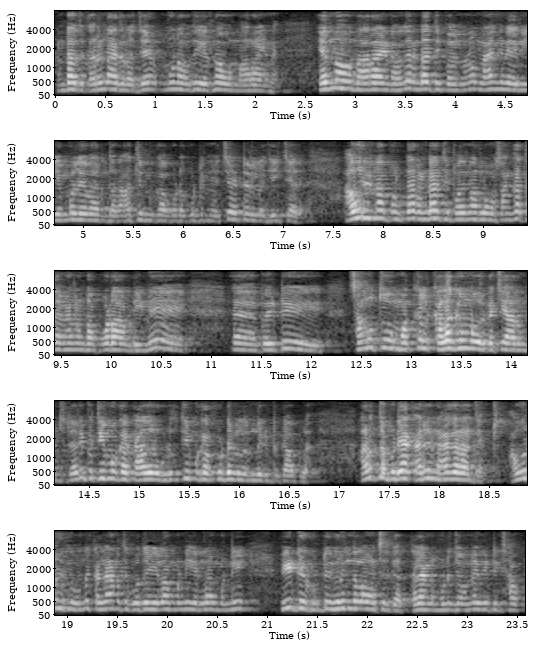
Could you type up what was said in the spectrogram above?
ரெண்டாவது கருநாகராஜன் மூணாவது எர்ணாவூர் நாராயணன். எர்ணாவூர் நாராயணன் வந்து ரெண்டாயிரத்தி பதினொன்றில் நாங்குநேரி எம்எல்ஏவாக இருந்தார். அதிமுக கூட கூட்டணி வச்சு ரெட்டலில் ஜெயிச்சார். அவர் என்ன பண்ணிட்டார்? ரெண்டாயிரத்தி பதினாறில் உன் சங்கத்தை வேணாண்டா போடா அப்படின்னு போயிட்டு சமத்துவ மக்கள் கழகம்னு ஒரு கட்சி ஆரம்பிச்சிட்டாரு. இப்போ திமுக ஆதரவு கொடுத்து திமுக கூட்டணியில் இருந்துக்கிட்டு இருக்காப்புல. அடுத்தபடியாக கரு நாகராஜன். அவருக்கு வந்து கல்யாணத்துக்கு உதவியெல்லாம் பண்ணி எல்லாம் பண்ணி வீட்டுக்கு கூப்பிட்டு விருந்தெல்லாம் வச்சுருக்கார். கல்யாணம் முடிஞ்சவொடனே வீட்டுக்கு சாப்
